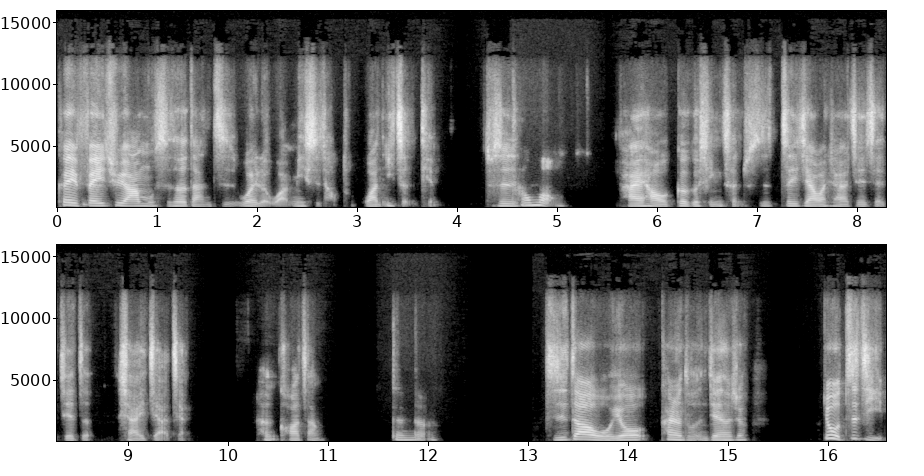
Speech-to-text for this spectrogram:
可以飞去阿姆斯特丹，只为了玩密室逃脱，玩一整天，就是超猛，排好各个行程，就是这一家玩下来，接着接着下一家这样，很夸张。真的。直到我又看了佐藤健的，就就我自己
